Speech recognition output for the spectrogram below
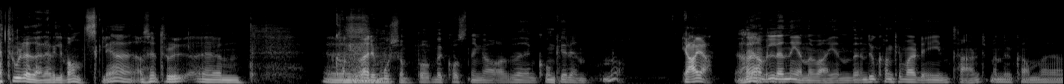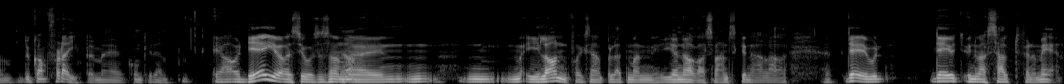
jeg tror det der er veldig vanskelig. Altså, jeg tror um, Kan det være morsomt på bekostning av konkurrenten, da? Ja, ja. Ja, Det er vel den ene veien. Du kan ikke være det internt, men du kan, eh, du kan fleipe med konkurrenten. Ja, og det gjøres jo sånn Ja. eh, i land, eksempel, at man gjør narr av svenskene, eller Det er jo, det er jo et universelt fenomen.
